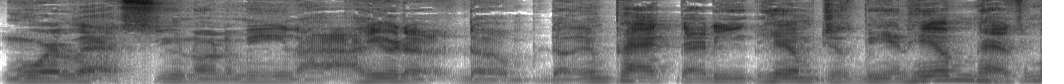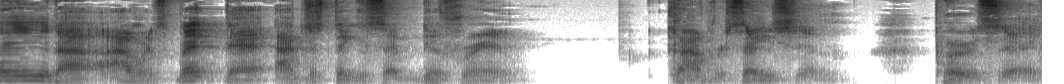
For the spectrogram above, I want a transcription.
more or less. You know what I mean? I, I hear the, the the impact that he him just being him has made. I, I respect that. I just think it's a different conversation per se.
